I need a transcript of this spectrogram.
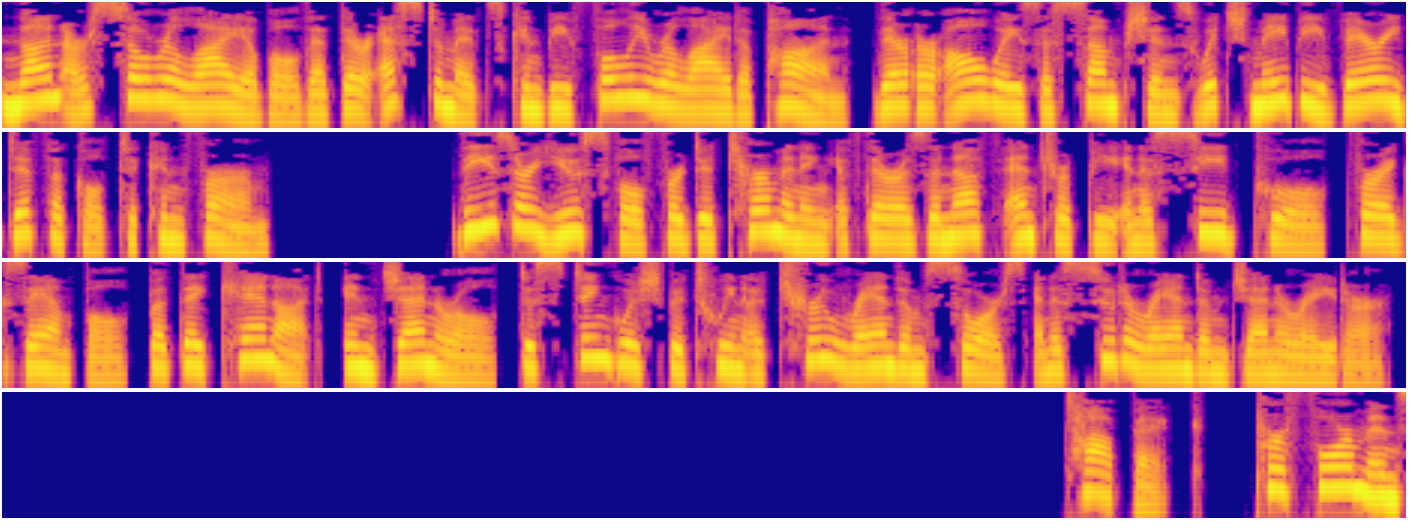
None are so reliable that their estimates can be fully relied upon, there are always assumptions which may be very difficult to confirm. These are useful for determining if there is enough entropy in a seed pool, for example, but they cannot, in general, distinguish between a true random source and a pseudorandom generator. Topic. Performance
